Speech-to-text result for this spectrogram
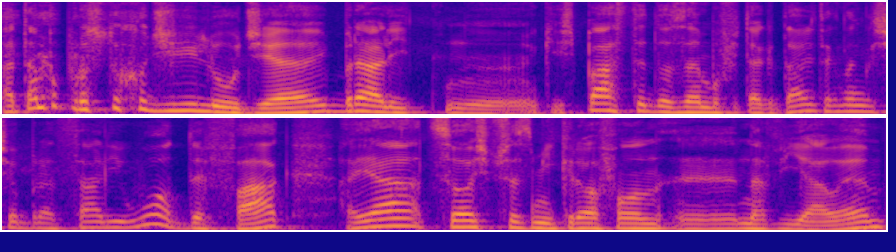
a tam po prostu chodzili ludzie i brali mm, jakieś pasty do zębów i tak dalej, tak nagle się obracali, what the fuck, a ja coś przez mikrofon y, nawijałem.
